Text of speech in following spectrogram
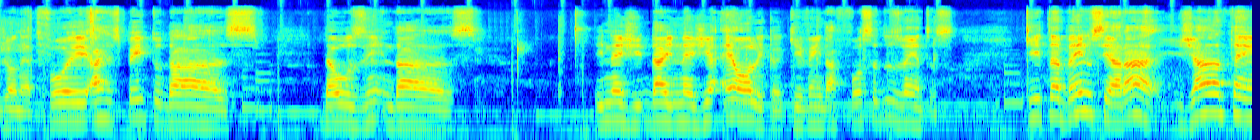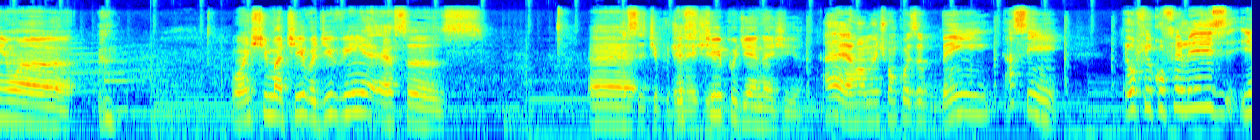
João Neto, foi a respeito das da usina, das energia, da energia eólica que vem da força dos ventos, que também no Ceará já tem uma uma estimativa de vir essas é, esse tipo de esse energia. tipo de energia. É, é realmente uma coisa bem assim. Eu fico feliz e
